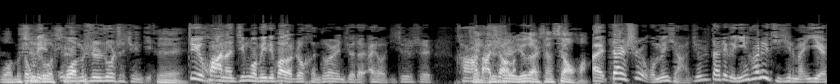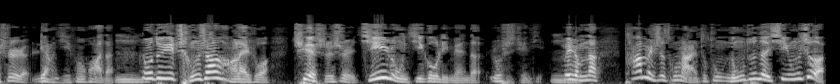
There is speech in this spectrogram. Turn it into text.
我们是弱势，我们是弱势群体。”对这个话呢，经过媒体报道之后，很多人觉得，哎呦，你这是哈哈大笑，有点像笑话。哎，但是我们想，就是在这个银行这个体系里面，也是两极分化的。嗯，那么对于城商行来说，确实是金融机构里面的弱势群体。为什么呢？他们是从哪儿？就从农村的信用社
